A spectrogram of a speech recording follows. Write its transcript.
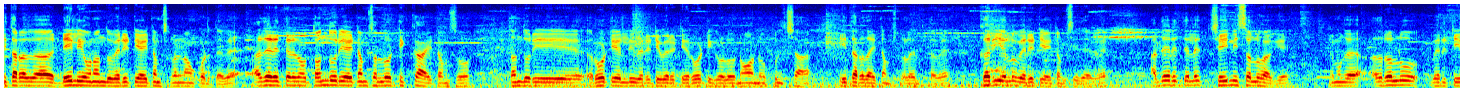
ಈ ಥರದ ಡೈಲಿ ಒಂದೊಂದು ವೆರೈಟಿ ಐಟಮ್ಸ್ಗಳು ನಾವು ಕೊಡ್ತೇವೆ. ಅದೇ ರೀತಿಯಲ್ಲಿ ನಾವು ತಂದೂರಿ ಐಟಮ್ಸಲ್ಲೂ ಟಿಕ್ಕ ಐಟಮ್ಸು ತಂದೂರಿ ರೋಟಿಯಲ್ಲಿ ವೆರೈಟಿ ವೆರೈಟಿ ರೋಟಿಗಳು ನಾನು ಕುಲ್ಚಾ ಈ ಥರದ ಐಟಮ್ಸ್ಗಳಿರ್ತವೆ ಕರಿಯಲ್ಲೂ ವೆರೈಟಿ ಐಟಮ್ಸ್ ಇದ್ದಾವೆ ಅದೇ ರೀತಿಯಲ್ಲಿ ಚೈನೀಸಲ್ಲೂ ಹಾಗೆ. ನಿಮಗೆ ಅದರಲ್ಲೂ ವೆರೈಟಿ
